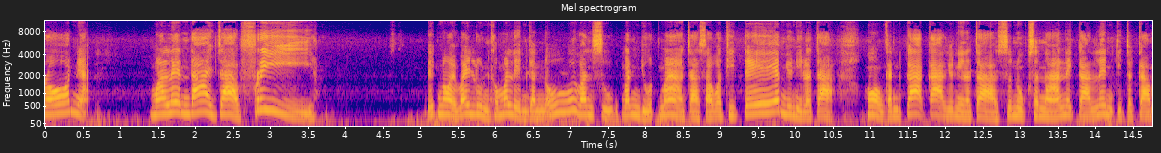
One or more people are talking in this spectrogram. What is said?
ร้อนเนี่ย มาเล่นได้จ้าฟรี เด็กน้อยวัยรุ่นเขามาเล่นกัน โอ้ยวันศุกร์วันหยุดมากจ้าเสาร์อาทิตย์เต็มอยู่นี่ละจ้าห้องกันก้ากากอยู่นี่ละจ้าสนุกสนานในการเล่นกิจกรรม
